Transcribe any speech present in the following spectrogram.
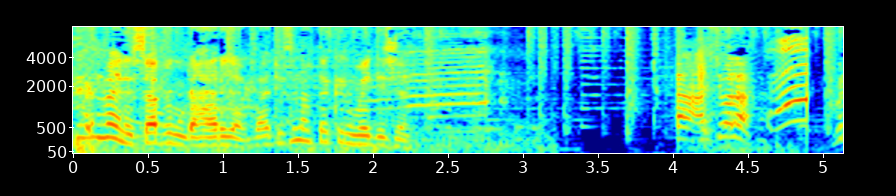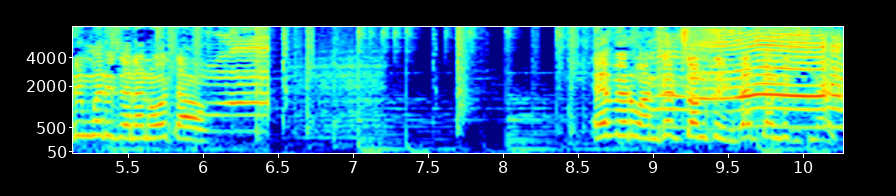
This man is having diarrhea, but he's not taking medicine. Achola, bring medicine and water. Everyone get something that can be snack.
